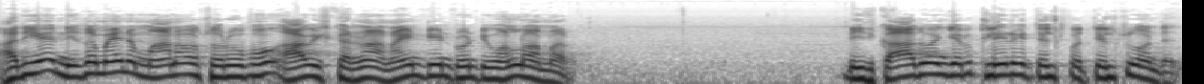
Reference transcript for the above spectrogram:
అదే నిజమైన మానవ స్వరూపం ఆవిష్కరణ నైన్టీన్ ట్వంటీ వన్లో అన్నారు. ఇది కాదు అని చెప్పి క్లియర్గా తెలిసిపో తెలుసు అంటే అది.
